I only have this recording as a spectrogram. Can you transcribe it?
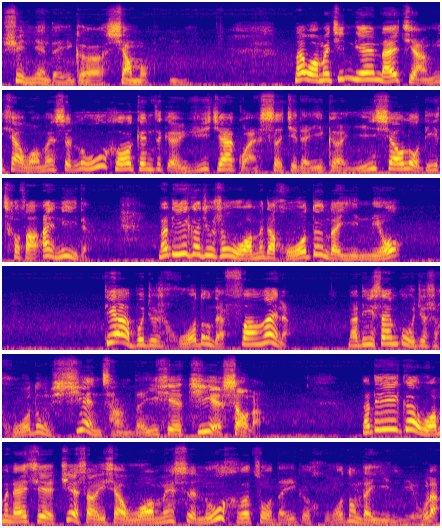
训练的一个项目，嗯。那我们今天来讲一下，我们是如何跟这个瑜伽馆设计的一个营销落地策划案例的。那第一个就是我们的活动的引流，第二步就是活动的方案了，那第三步就是活动现场的一些介绍了。那第一个，我们来介介绍一下我们是如何做的一个活动的引流了。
